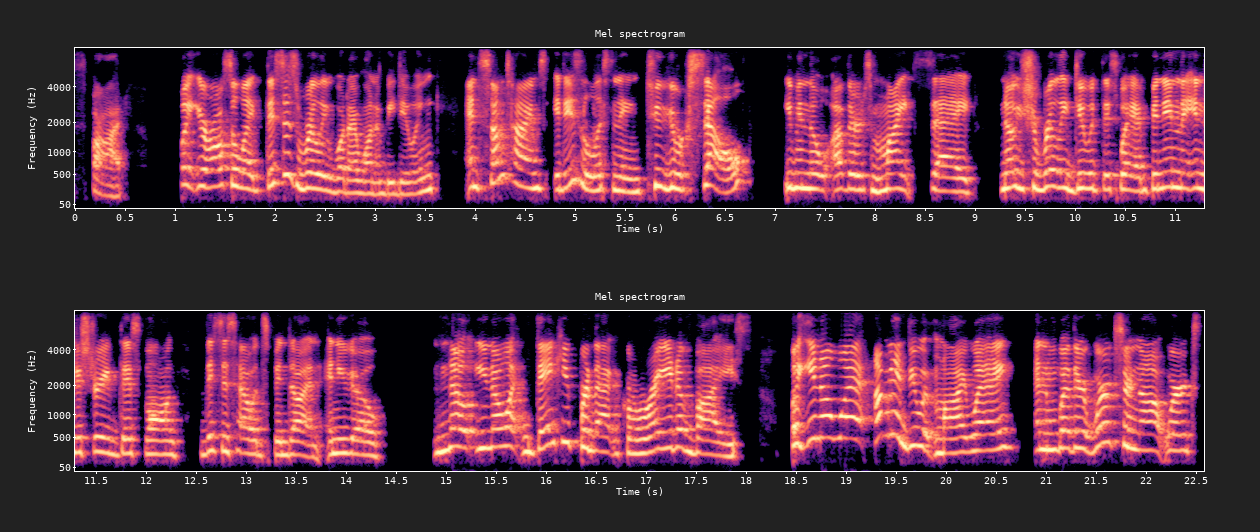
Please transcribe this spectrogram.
spot, but you're also like, this is really what I want to be doing. And sometimes it is listening to yourself, even though others might say, no, you should really do it this way. I've been in the industry this long. This is how it's been done. And you go, no, you know what? Thank you for that great advice. But you know what? I'm going to do it my way. And whether it works or not works,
